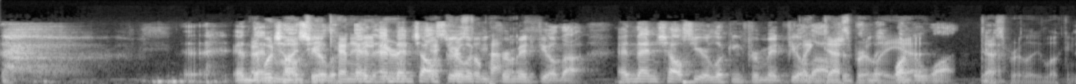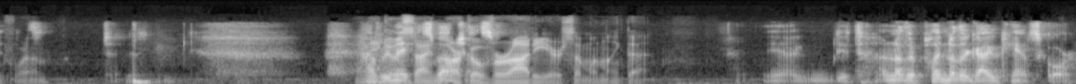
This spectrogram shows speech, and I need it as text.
And then Chelsea are looking, and, and then Chelsea are looking for midfield out, and then Chelsea are looking for midfield Like options. desperately, wonder yeah. why. Desperately looking for them. How do we make sign Marco Chelsea? Verratti or someone like that? Yeah, it's another another guy who can't score.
